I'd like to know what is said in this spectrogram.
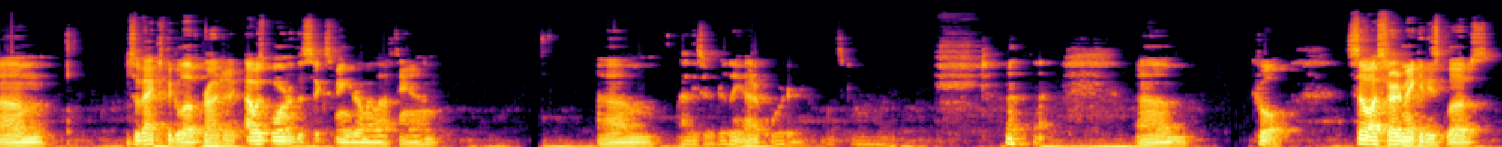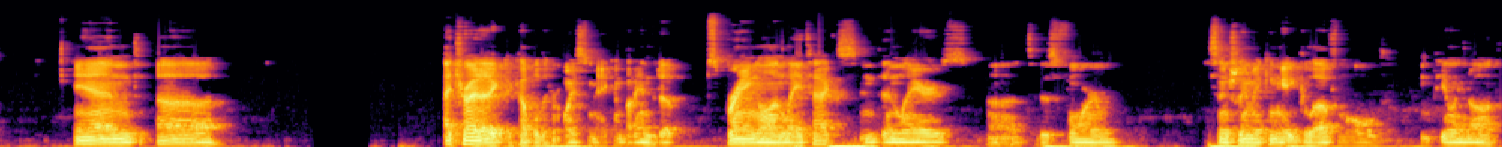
Um, so back to the glove project. I was born with a six finger on my left hand. Um, wow, these are really out of order. What's going on? um, cool. So I started making these gloves, and uh, I tried a, a, couple different ways to make them, but I ended up spraying on latex in thin layers uh, to this form, essentially making a glove mold and peeling it off.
